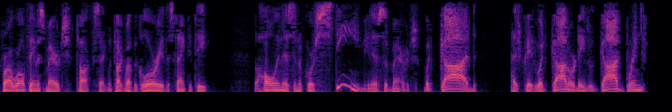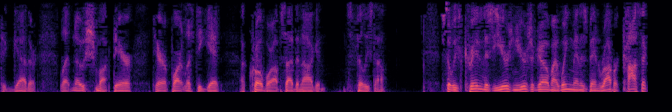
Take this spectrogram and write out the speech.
for our world famous marriage talk segment, talking about the glory, the sanctity, the holiness, and of course, steaminess of marriage. What God has created, what God ordains, what God brings together. Let no schmuck dare tear apart lest he get a crowbar upside the noggin. It's Philly style. So we've created this years and years ago. My wingman has been Robert Kosick.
